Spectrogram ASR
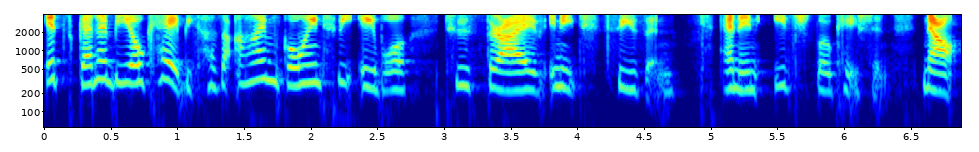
it's going to be okay because I'm going to be able to thrive in each season and in each location. Now,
